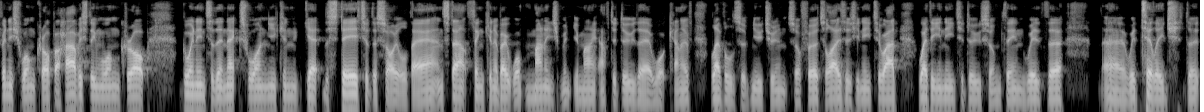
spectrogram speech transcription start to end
finished one crop or harvesting one crop. going into the next one, you can get the state of the soil there and start thinking about what management you might have to do there, what kind of levels of nutrients or fertilizers you need to add, whether you need to do something with uh, uh, with tillage that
